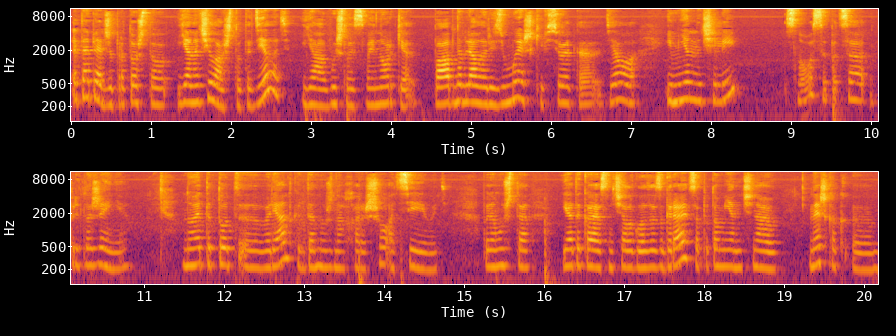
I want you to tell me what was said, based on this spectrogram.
это опять же про то, что я начала что-то делать, я вышла из своей норки, пообновляла резюмешки, все это делала, и мне начали снова сыпаться предложения. Но это тот э, вариант, когда нужно хорошо отсеивать. Потому что я такая сначала глаза загораются, а потом я начинаю, знаешь, как э,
